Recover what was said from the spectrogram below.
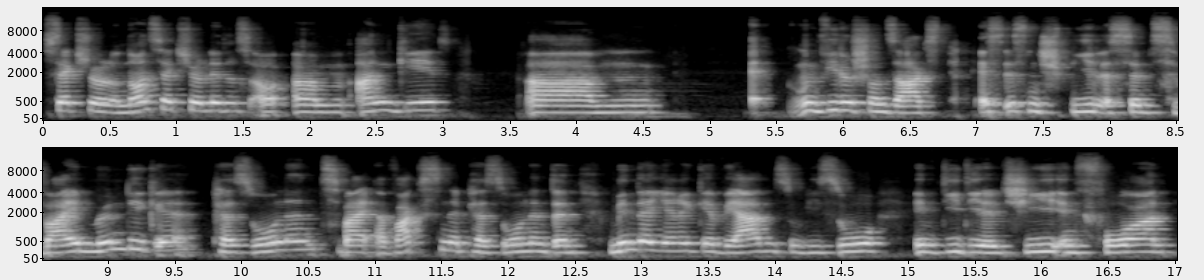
Sexual und Non-Sexual Littles ähm, angeht. Ähm, und wie du schon sagst, es ist ein Spiel. Es sind zwei mündige Personen, zwei erwachsene Personen, denn Minderjährige werden sowieso im DDLG in Foren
